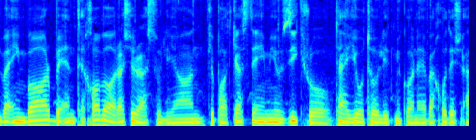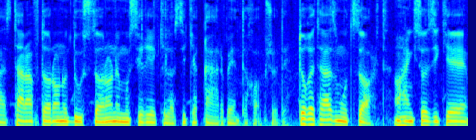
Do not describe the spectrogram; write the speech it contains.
و این بار به انتخاب آرش رسولیان که پادکست ای میوزیک رو تهیه و تولید می‌کنه و خودش از طرفداران و دوستداران موسیقی کلاسیک غرب انتخاب شده. دو قطعه از موتزارت آهنگسازی که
